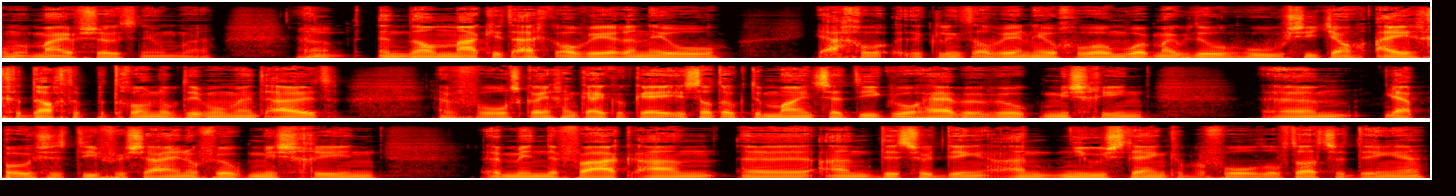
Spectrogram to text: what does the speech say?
Om het maar even zo te noemen. Ja. En, en, dan maak je het eigenlijk alweer een heel... Ja, dat klinkt alweer een heel gewoon woord. Maar ik bedoel, hoe ziet jouw eigen gedachtenpatroon op dit moment uit? En vervolgens kan je gaan kijken, oké, okay, is dat ook de mindset die ik wil hebben? Wil ik misschien um, ja, positiever zijn? Of wil ik misschien uh, minder vaak aan, uh, aan dit soort dingen, aan nieuws denken bijvoorbeeld, of dat soort dingen?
